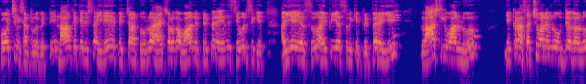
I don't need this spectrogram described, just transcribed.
కోచింగ్ సెంటర్‌లో పెట్టి నాకు తెలిసిన ఇదే పిచ్చాటూరులో యాక్చువల్‌గా వాళ్ళు ప్రిపేర్ అయింది సివిల్స్‌కి. ఐఏఎస్, ఐపీఎస్‌లకి ప్రిపేర్ అయ్యి లాస్ట్‌కి వాళ్ళు ఇక్కడ సచివాలయంలో ఉద్యోగాలు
